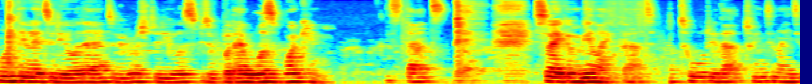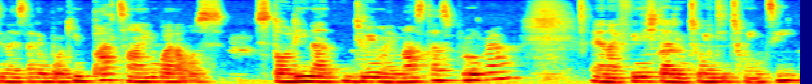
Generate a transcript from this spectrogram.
one thing led to the other, I had to be rushed to the hospital, but I was working. It's that. so I can be like that. I told you that 2019 I started working part-time while I was studying at, during my master's program and I finished that in 2020.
